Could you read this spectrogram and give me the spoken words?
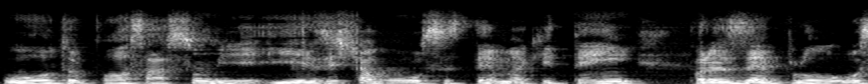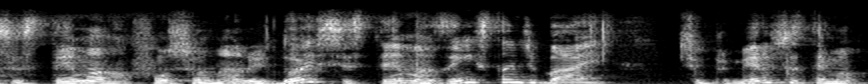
o outro possa assumir. E existe algum sistema que tem, por exemplo, o sistema funcionando e dois sistemas em stand-by. Se o primeiro sistema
